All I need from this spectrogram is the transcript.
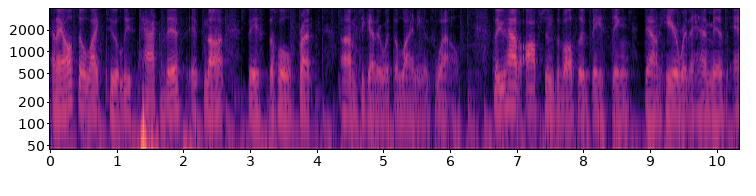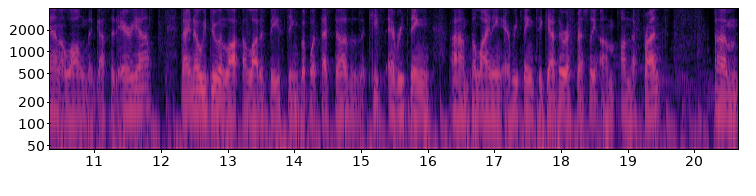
And I also like to at least tack this, if not baste the whole front um, together with the lining as well. So you have options of also basting down here where the hem is and along the gusset area. Now I know we do a lot, a lot of basting, but what that does is it keeps everything, um, the lining, everything together, especially um, on the front. Um,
